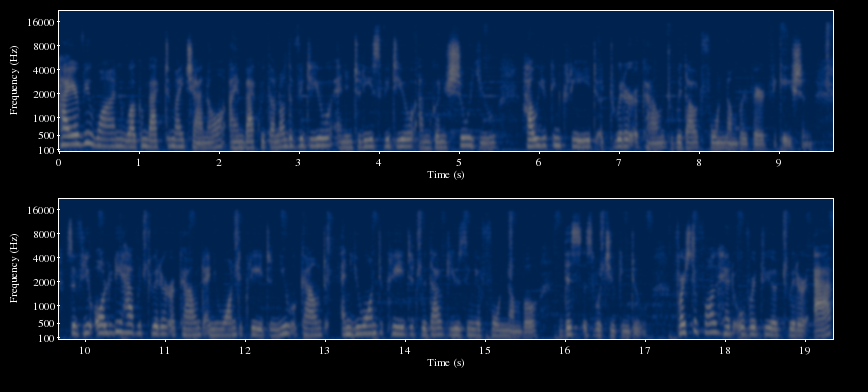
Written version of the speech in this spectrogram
Hi everyone, welcome back to my channel. I'm back with another video and in today's video I'm going to show you how you can create a Twitter account without phone number verification. So if you already have a Twitter account and you want to create a new account and you want to create it without using your phone number, this is what you can do. First of all, head over to your Twitter app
